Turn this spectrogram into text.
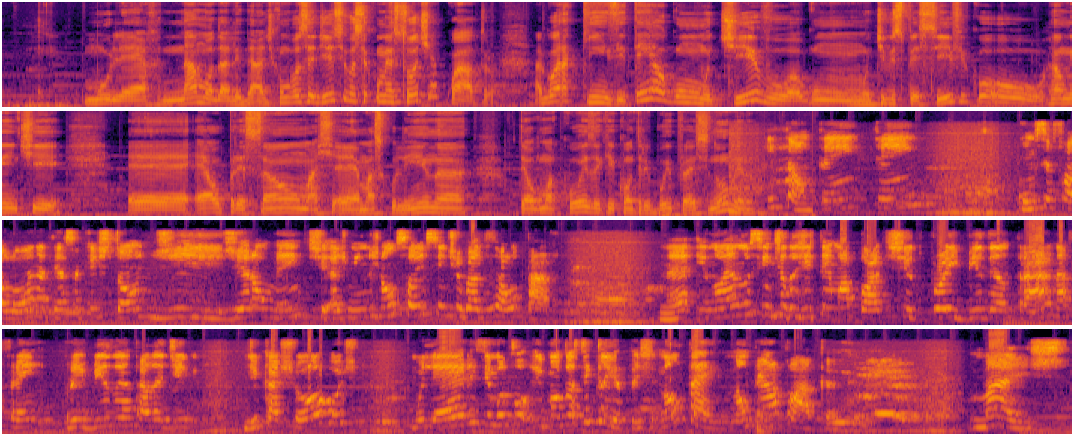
mulher na modalidade? Como você disse, você começou, tinha quatro. Agora 15. Tem algum motivo, algum motivo específico? Ou realmente é, é a opressão é, masculina? Tem alguma coisa que contribui para esse número? Então, tem, tem, como você falou, né, tem essa questão de geralmente as meninas não são incentivadas a lutar. Né? E não é no sentido de ter uma placa escrito proibido entrar na frente, proibido entrada de, de cachorros, mulheres e, moto, e motocicletas. Não tem, não tem uma placa. Mas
